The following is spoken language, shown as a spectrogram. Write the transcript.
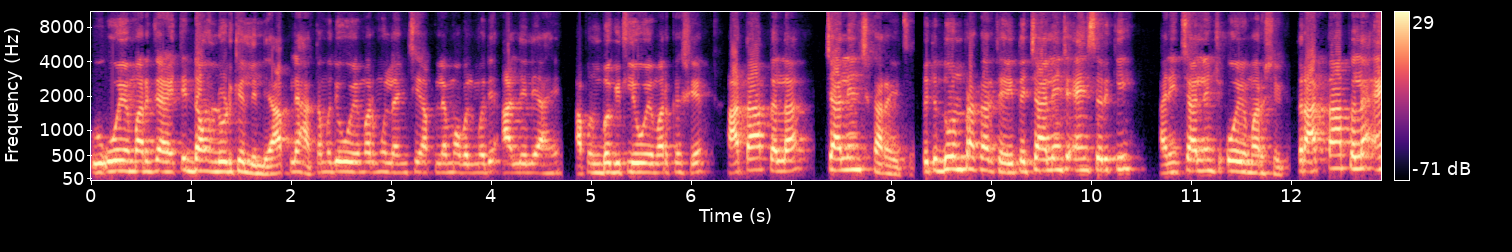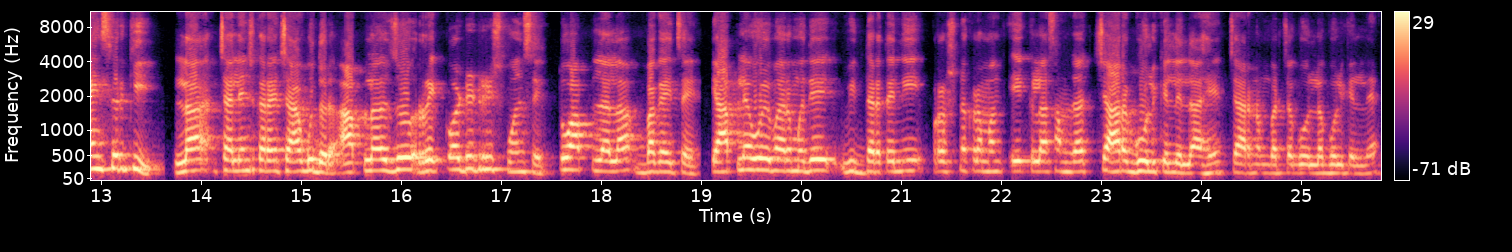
ओएमआर जे आहे ते डाउनलोड केलेले आहे. आपल्या हातामध्ये ओएमआर मुलांची आपल्या मोबाईलमध्ये आलेले आहे. आपण बघितली ओएमआर कशी आहे आता आपल्याला चॅलेंज करायचं तर ते दोन प्रकारचे आहे ते चॅलेंज अँसर की आणि चॅलेंज ओएमआर शीट तर आता आपल्याला अँसर की ला चॅलेंज करायच्या अगोदर आपला जो रेकॉर्डेड रिस्पॉन्स आहे तो आपल्याला बघायचा आहे. की आपल्या ओएमआरमध्ये विद्यार्थ्यांनी प्रश्न क्रमांक एक ला समजा चार गोल केलेला आहे चार नंबरच्या गोलला गोल केलेला आहे.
